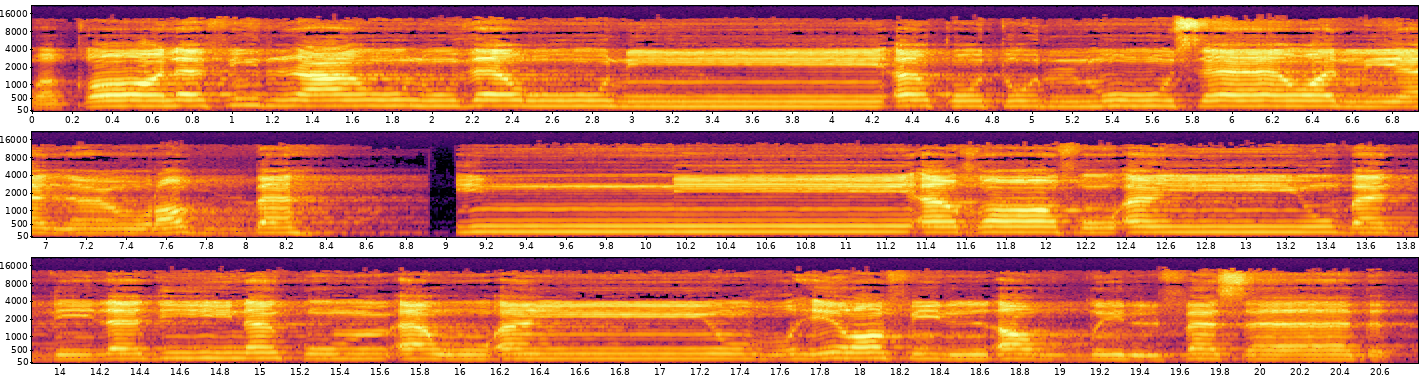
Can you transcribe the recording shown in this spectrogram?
وقال فرعون ذروني أقتل موسى وليدع ربه إني أخاف أن يبدل دينكم أو أن يظهر في الأرض الفساد.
